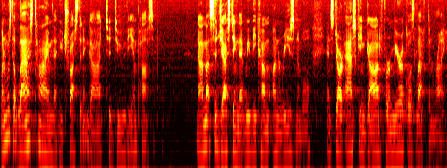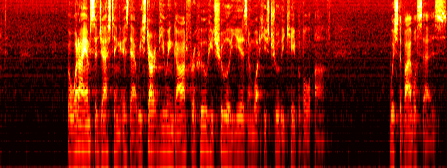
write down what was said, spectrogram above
When was the last time that you trusted in God to do the impossible? Now, I'm not suggesting that we become unreasonable and start asking God for miracles left and right. But what I am suggesting is that we start viewing God for who he truly is and what he's truly capable of, which the Bible says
